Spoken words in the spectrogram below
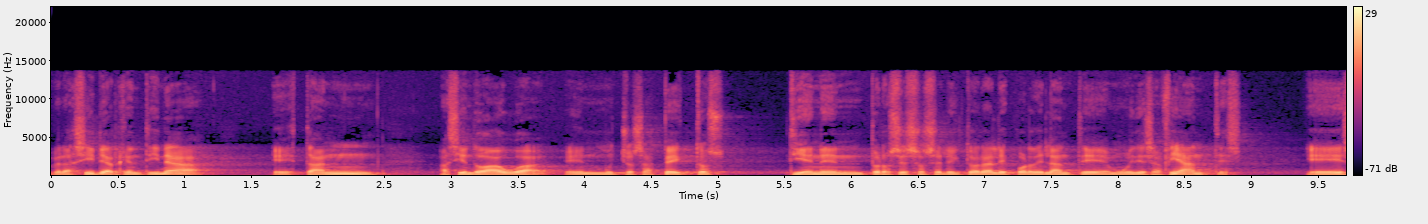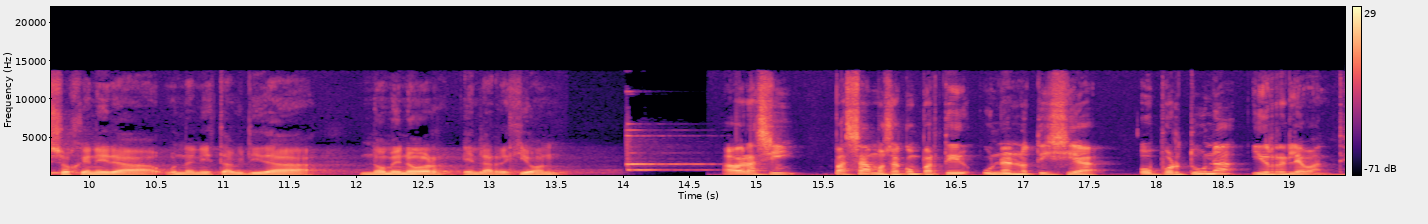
Brasil y Argentina están haciendo agua en muchos aspectos, tienen procesos electorales por delante muy desafiantes. Eh, eso genera una inestabilidad no menor en la región. Ahora sí, pasamos a compartir una noticia oportuna y relevante.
